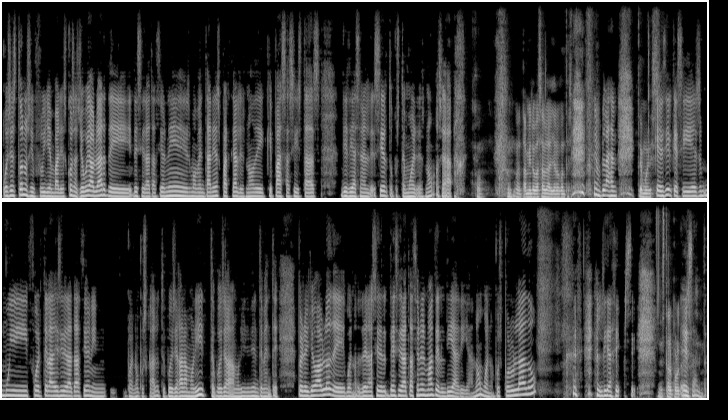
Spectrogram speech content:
pues esto nos influye en varias cosas. Yo voy a hablar de deshidrataciones momentáneas parciales, ¿no? De qué pasa si estás 10 días en el desierto, pues te mueres, ¿no? O sea, bueno, también lo vas a hablar, ya lo contesté. en plan, te mueres. Quiero decir que si es muy fuerte la deshidratación y bueno, pues claro, te puedes llegar a morir, te puedes llegar a morir evidentemente. Pero yo hablo de, bueno, de las deshidrataciones más del día a día, ¿no? Bueno, pues por un lado, el día a día, sí. Estar por casa. Exacto.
